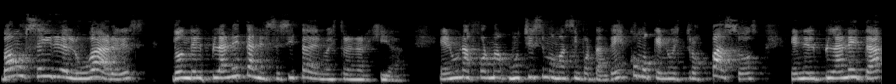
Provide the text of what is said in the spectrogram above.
vamos a ir a lugares donde el planeta necesita de nuestra energía, en una forma muchísimo más importante. Es como que nuestros pasos en el planeta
